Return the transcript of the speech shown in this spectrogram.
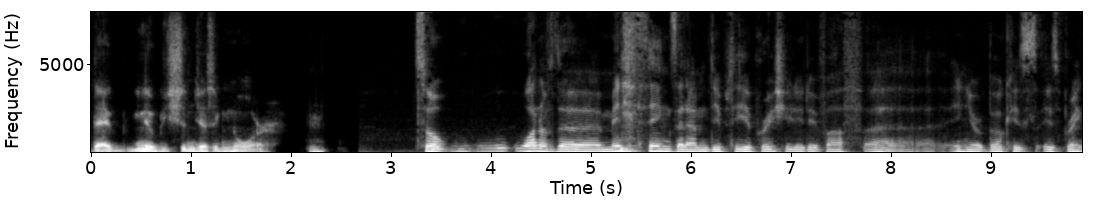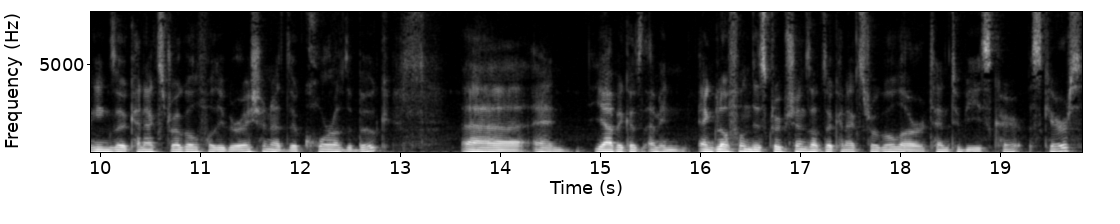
that you know we shouldn't just ignore. So w- one of the many things that I'm deeply appreciative of uh, in your book is is bringing the Kanak struggle for liberation at the core of the book. Uh, and yeah, because I mean, Anglophone descriptions of the Kanak struggle are tend to be scarce,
